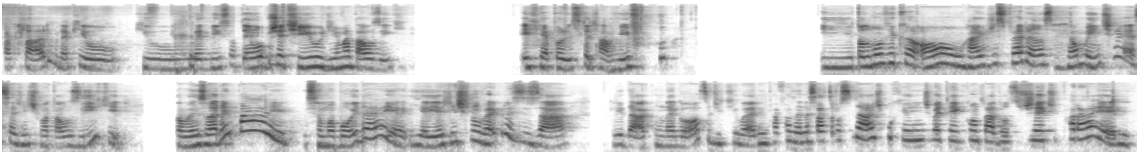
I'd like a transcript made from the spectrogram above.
tá claro, né, que o que o Levi só tem o objetivo de matar o Zeke. E é por isso que ele tá vivo. E todo mundo fica, ó, oh, um raio de esperança. Realmente é, se a gente matar o Zeke, talvez o Eren pare. Isso é uma boa ideia. E aí a gente não vai precisar lidar com o negócio de que o Eren tá fazendo essa atrocidade, porque a gente vai ter encontrado outro jeito de parar ele.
